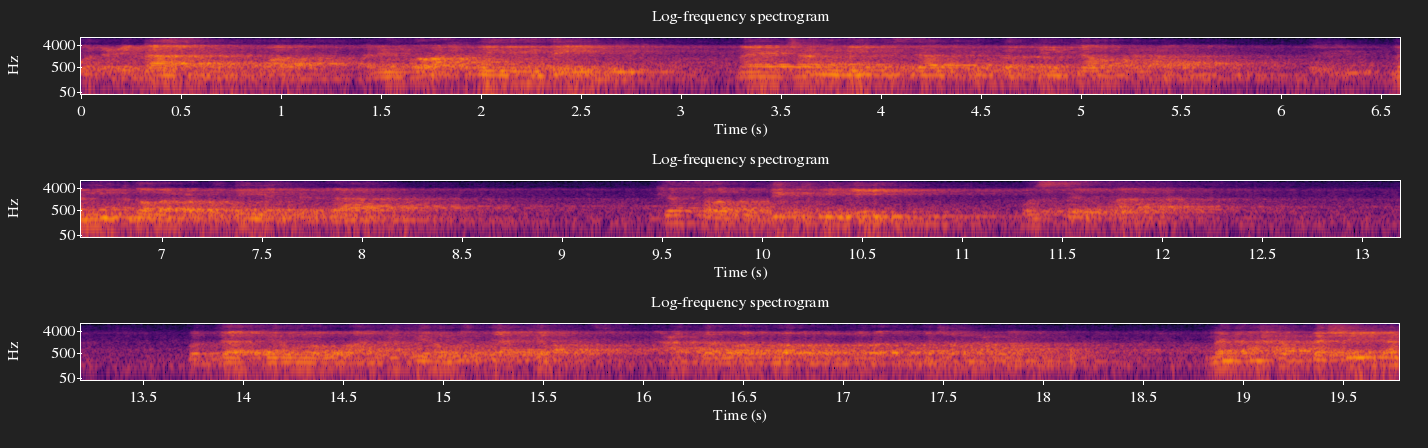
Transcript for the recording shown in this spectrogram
والعبادة والانطراح بين يديك ما يجعلني أزداد حبا فيك رب العالمين. من مقتضى العبودية لله كثرة ذكره واستغفاره والذاكرون الله كثيرا والذاكرات. أعد الله له مغفرة أجرا عظيما من أحب شيئا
